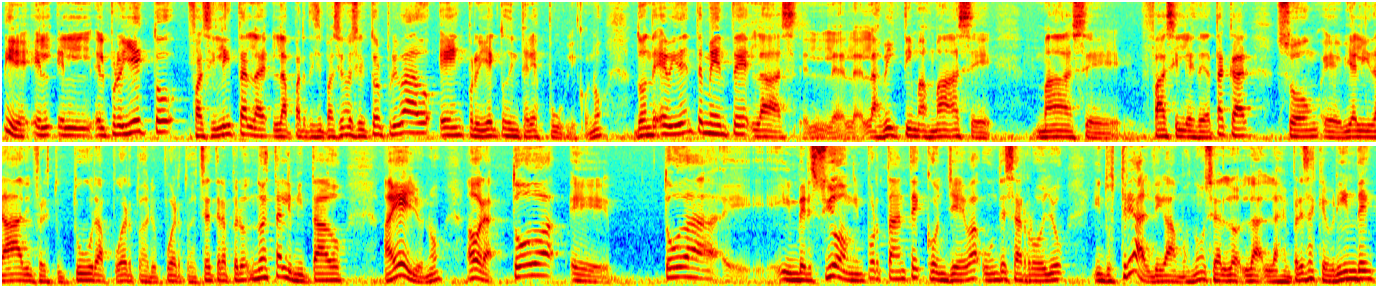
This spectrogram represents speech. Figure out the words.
Mire, el, proyecto facilita la, participación del sector privado en proyectos de interés público, ¿no? Donde evidentemente las, las víctimas más, eh, más eh, fáciles de atacar son eh, vialidad, infraestructura, puertos, aeropuertos, etcétera, pero no está limitado a ello, ¿no? Ahora, toda toda eh, inversión importante conlleva un desarrollo industrial, digamos, ¿no? O sea, las empresas que brinden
